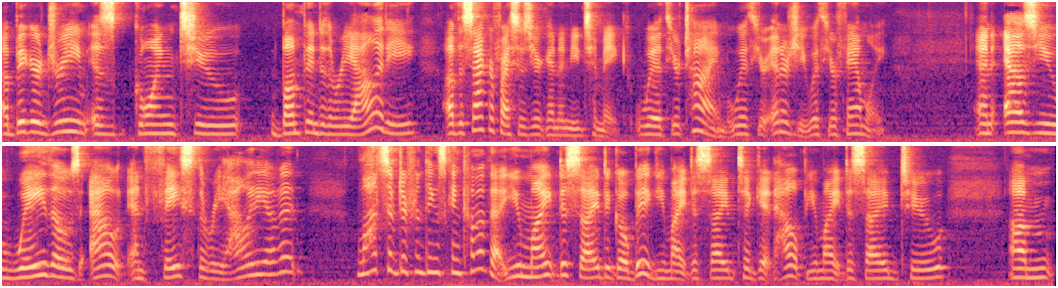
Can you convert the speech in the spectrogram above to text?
a bigger dream is going to bump into the reality of the sacrifices you're going to need to make with your time, with your energy, with your family. And as you weigh those out and face the reality of it, lots of different things can come of that. You might decide to go big. You might decide to get help. You might decide to um,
